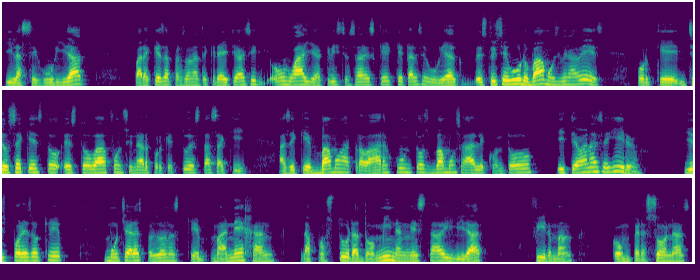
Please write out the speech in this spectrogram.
y la seguridad para que esa persona te crea y te va a decir, oh vaya, Cristian, ¿sabes qué? ¿Qué tal seguridad? Estoy seguro, vamos de una vez, porque yo sé que esto, esto va a funcionar porque tú estás aquí. Así que vamos a trabajar juntos, vamos a darle con todo y te van a seguir. Y es por eso que muchas de las personas que manejan la postura, dominan esta habilidad, firman con personas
